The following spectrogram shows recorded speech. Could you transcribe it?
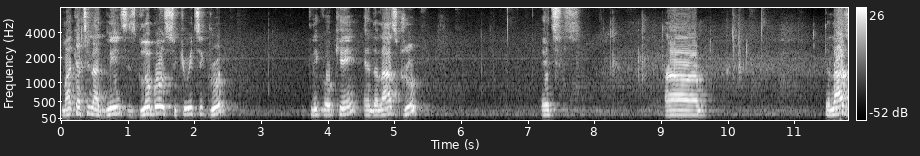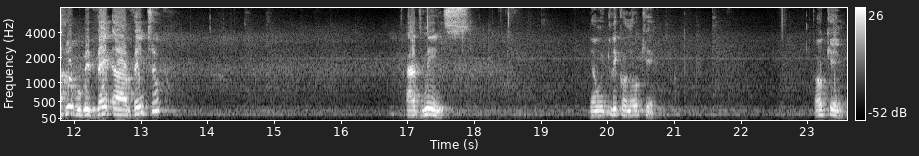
Marketing admins is global security group. Click OK. And the last group, it's um, the last group will be uh, Ventuk admins. Then we click on OK. Okay.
